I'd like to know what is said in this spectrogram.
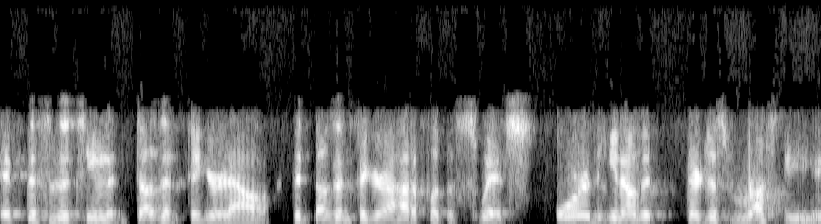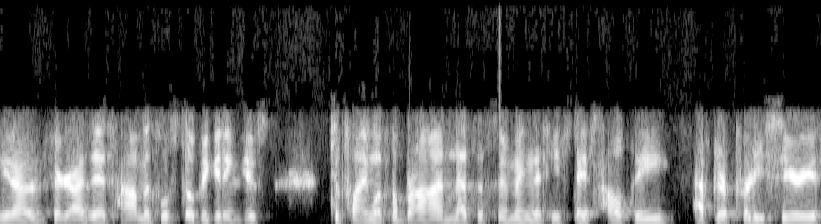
if this is a team that doesn't figure it out, that doesn't figure out how to flip a switch, or you know that they're just rusty, you know, figure Isaiah Thomas will still be getting used to playing with LeBron. That's assuming that he stays healthy after a pretty serious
